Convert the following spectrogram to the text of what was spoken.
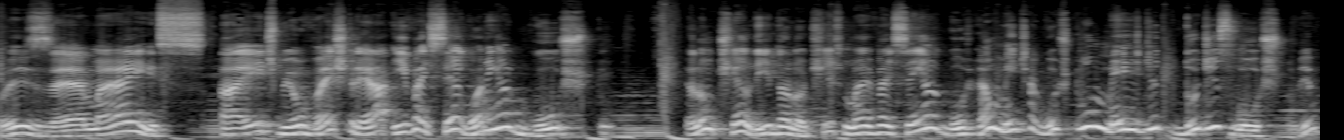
Pois é, mas a HBO vai estrear e vai ser agora em agosto. Eu não tinha lido a notícia, mas vai ser em agosto. Realmente agosto, o mês de, do desgosto, viu?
